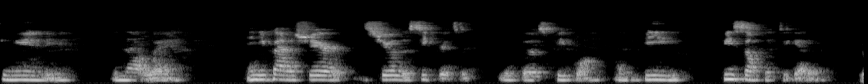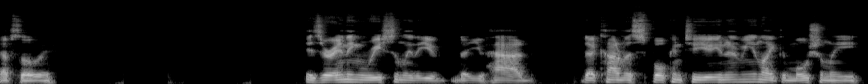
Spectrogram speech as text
community in that way, and you kind of share share the secrets with, with those people and be be something together. Absolutely. Is there anything recently that you that you had that kind of has spoken to you? You know what I mean, like emotionally.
